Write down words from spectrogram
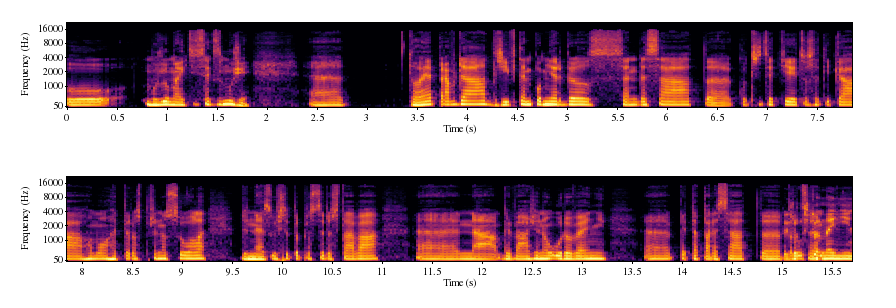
u mužů mající sex s muži. To je pravda, dřív ten poměr byl 70 eh, ku 30, co se týká homo heteros přenosu, ale dnes už se to prostě dostává eh, na vyváženou úroveň 55%. Eh, Takže už to není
